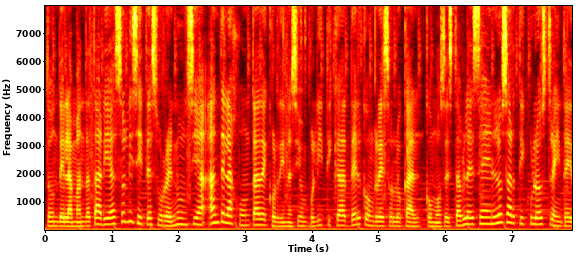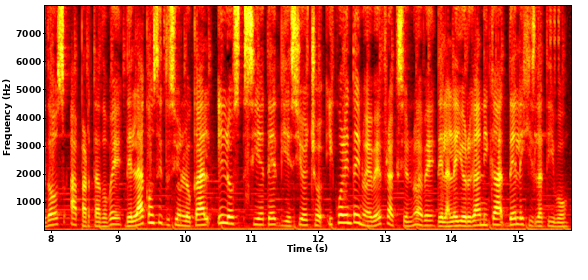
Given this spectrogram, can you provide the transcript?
donde la mandataria solicite su renuncia ante la Junta de Coordinación Política del Congreso local, como se establece en los artículos 32, apartado B de la Constitución local y los 7, 18 y 49, fracción 9 de la Ley Orgánica del Legislativo,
